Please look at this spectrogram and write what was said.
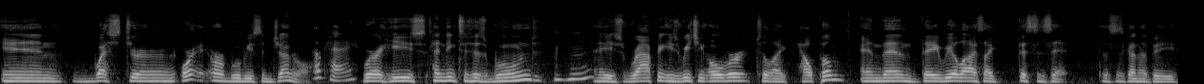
in Western or, or movies in general. Okay. Where he's tending to his wound mm-hmm. and he's wrapping, he's reaching over to like help him. And then they realize like, this is it. This is going to be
